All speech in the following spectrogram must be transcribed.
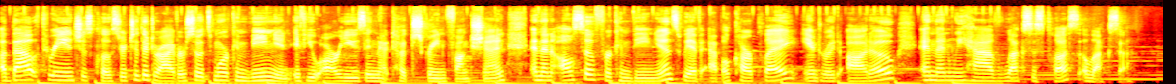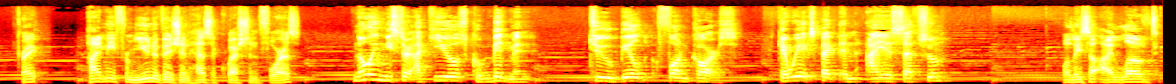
about three inches closer to the driver. So it's more convenient if you are using that touch screen function. And then also for convenience, we have Apple CarPlay, Android Auto, and then we have Lexus Plus Alexa. Great. Jaime from Univision has a question for us. Knowing Mr. Akio's commitment to build fun cars, can we expect an ISF soon? Well, Lisa, I loved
